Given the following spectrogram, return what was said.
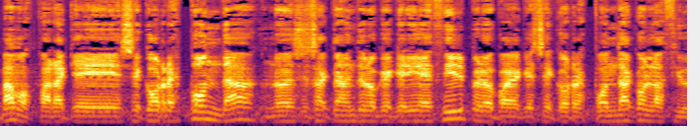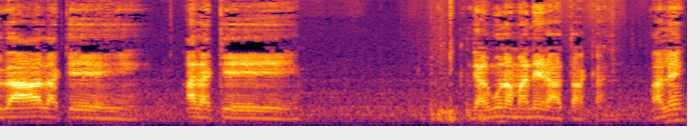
vamos, para que se corresponda, no es exactamente lo que quería decir, pero para que se corresponda con la ciudad a la que, a la que de alguna manera atacan, ¿vale?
